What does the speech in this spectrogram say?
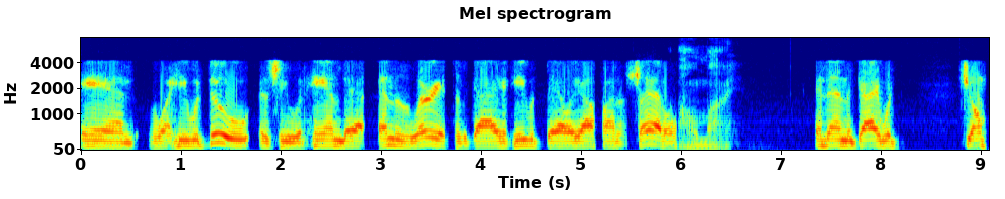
And what he would do is he would hand that end of the lariat to the guy, and he would dally off on a saddle, Oh my. and then the guy would jump.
